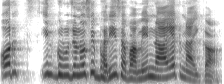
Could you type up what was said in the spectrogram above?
और इन गुरुजनों से भरी सभा में नायक नायिका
